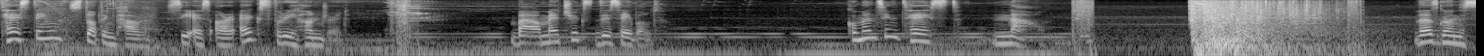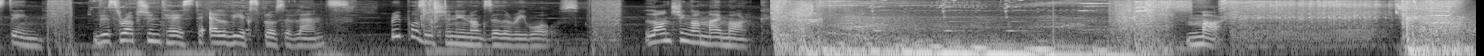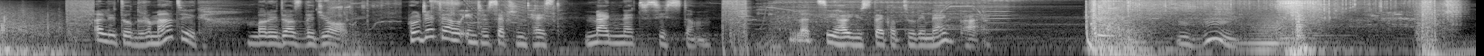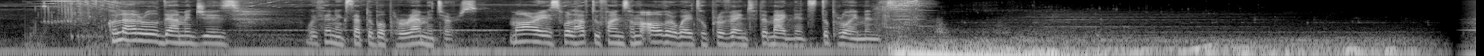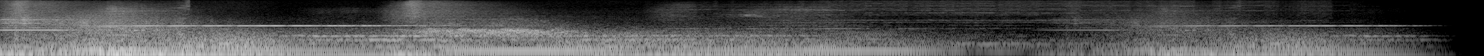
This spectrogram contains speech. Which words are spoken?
Testing stopping power, CSRX 300. Biometrics disabled. Commencing test now. That's going to sting. Disruption test LV explosive lance. Repositioning auxiliary walls. Launching on my mark. Mark. A little dramatic, but it does the job. Projectile interception test, Mag-NET system. Let's see how you stack up to the magpie. Mm-hmm. Collateral damages within acceptable parameters. Marius will have to find some other way to prevent the Mag-NET's deployment.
